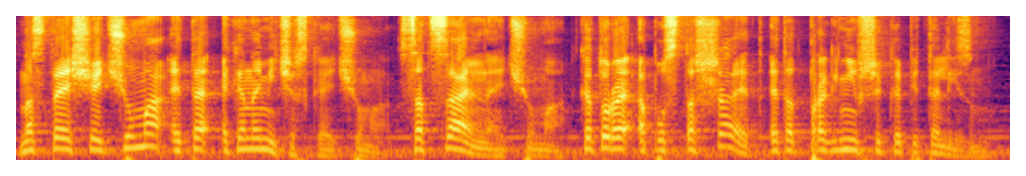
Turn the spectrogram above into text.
Настоящая чума это экономическая чума, социальная чума, которая опустошает этот прогнивший капитализм.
